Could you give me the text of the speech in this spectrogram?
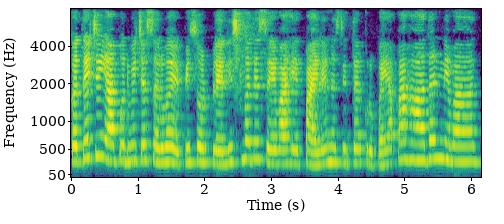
कथेचे यापूर्वीचे सर्व एपिसोड प्लेलिस्टमध्ये सेव्ह आहेत. पाहिले नसतील तर कृपया पहा. धन्यवाद.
